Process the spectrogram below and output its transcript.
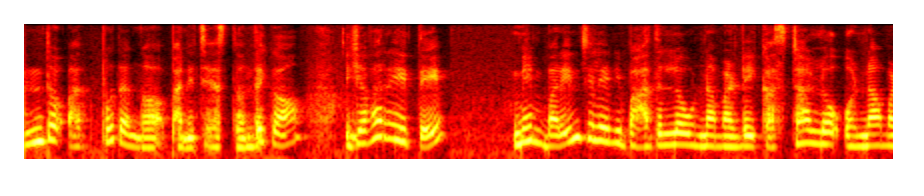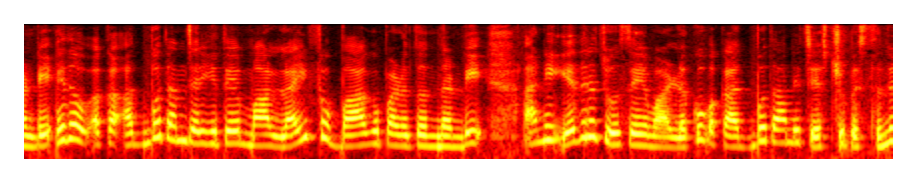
ఎంతో అద్భుతంగా పనిచేస్తుంది. ఇక ఎవరైతే మేము భరించలేని బాధల్లో ఉన్నామండి కష్టాల్లో ఉన్నామండి. ఏదో ఒక అద్భుతం జరిగితే మా లైఫ్ బాగుపడుతుందండి అని ఎదురు చూసే వాళ్ళకు ఒక అద్భుతాన్ని చేసి చూపిస్తుంది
